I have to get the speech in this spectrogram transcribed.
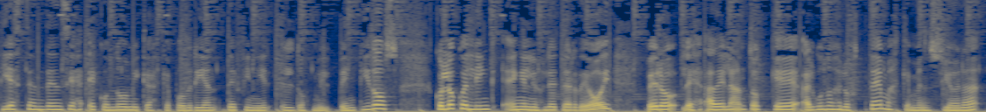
10 tendencias económicas que podrían definir el 2022. Coloco el link en el newsletter de hoy, pero les adelanto que algunos de los temas que menciona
